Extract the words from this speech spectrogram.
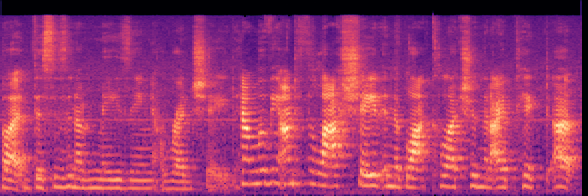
but this is an amazing red shade. Now moving on to the last shade in the black collection that I picked up.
